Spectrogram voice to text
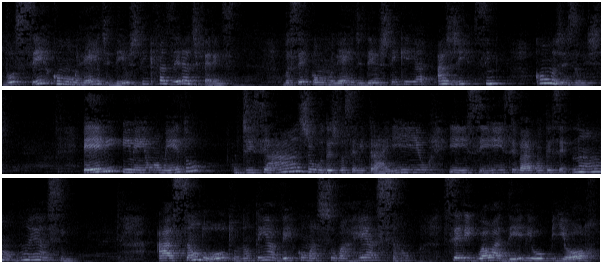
Você, como mulher de Deus, tem que fazer a diferença. Você, como mulher de Deus, tem que agir sim, como Jesus. Ele em nenhum momento disse: Ah, Judas, você me traiu, e isso, isso vai acontecer. Não, não é assim. A ação do outro não tem a ver com a sua reação, ser igual a dele ou pior,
